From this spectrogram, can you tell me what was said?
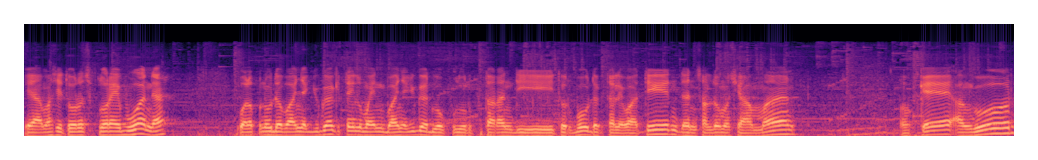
Ya masih turun 10 ribuan ya. Walaupun udah banyak juga kita lumayan banyak juga 20 putaran di turbo udah kita lewatin dan saldo masih aman oke anggur.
